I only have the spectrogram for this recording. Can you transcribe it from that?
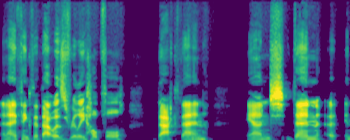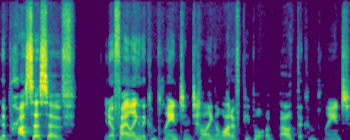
and I think that that was really helpful back then. And then uh, in the process of, you know, filing the complaint and telling a lot of people about the complaint,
